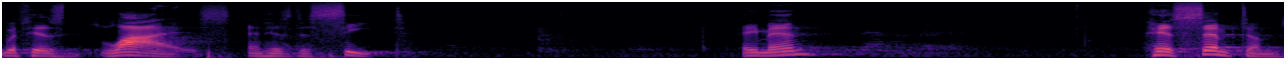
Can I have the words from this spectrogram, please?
With his lies and his deceit. Amen? His symptoms.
